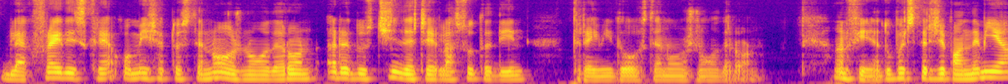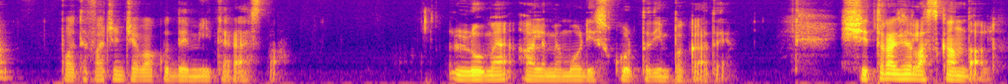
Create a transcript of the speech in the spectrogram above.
Black Friday scria 1799 de RON, redus 50% din 3299 de RON. În fine, după ce trece pandemia, poate facem ceva cu demiterea asta. Lumea are memorii scurtă, din păcate. Și trage la scandal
